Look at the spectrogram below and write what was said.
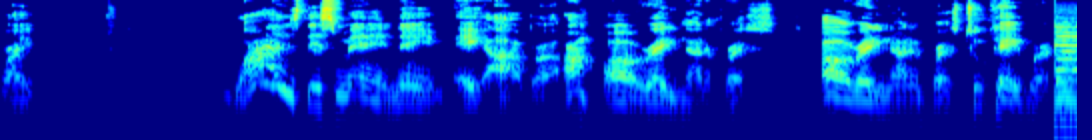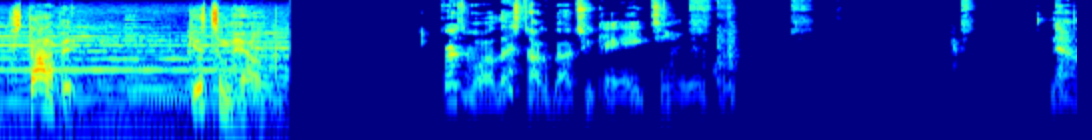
right? Why is this man named AI, bro? I'm already not impressed. Already not impressed. 2K, bro. Stop it. Get some help. First of all, let's talk about 2K18 real quick. Now,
